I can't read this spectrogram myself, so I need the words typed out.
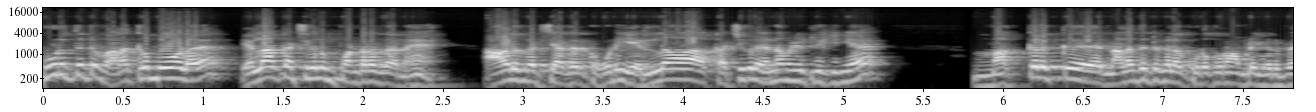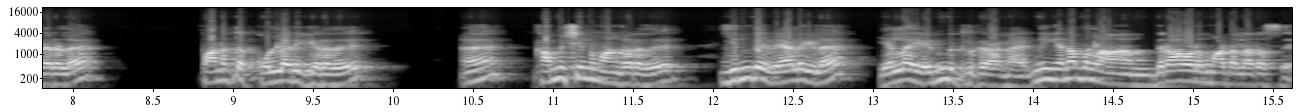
கொடுத்துட்டு வழக்கம் போல எல்லா கட்சிகளும் பண்றது தானே ஆளுங்கட்சியாக இருக்கக்கூடிய எல்லா கட்சிகளும் என்ன பண்ணிட்டு இருக்கீங்க மக்களுக்கு நலத்திட்டங்களை கொடுக்கணும் அப்படிங்கிற பேரில் பணத்தை கொள்ளடிக்கிறது அஹ், கமிஷன் வாங்குறது இந்த வேலையில எல்லாம் இருந்துட்டு இருக்கிறாங்க நீங்க என்ன பண்ணலாம் திராவிட மாடல் அரசு?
